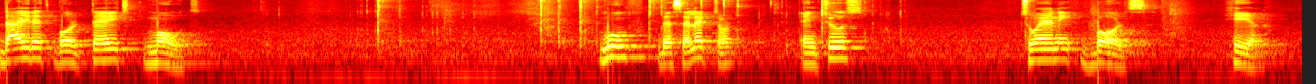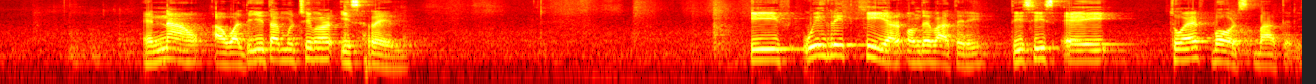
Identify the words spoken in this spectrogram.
direct voltage mode. Move the selector and choose 20 volts here. And now our digital multimeter is ready. If we read here on the battery, this is a 12 volts battery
